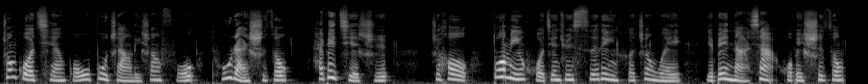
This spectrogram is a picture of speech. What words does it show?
中国前国务部长李尚福突然失踪，还被解职。之后，多名火箭军司令和政委也被拿下或被失踪，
